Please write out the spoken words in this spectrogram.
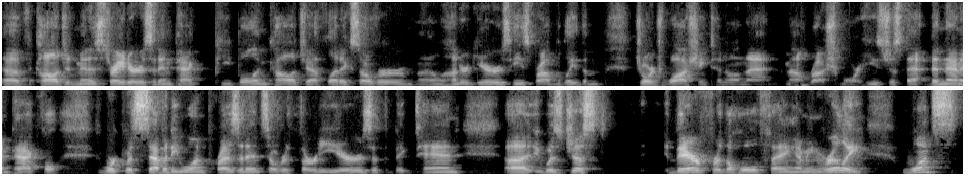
of college administrators and impact people in college athletics over well, 100 years. He's probably the George Washington on that Mount Rushmore. He's just that been that impactful. Worked with 71 presidents over 30 years at the Big Ten. Uh, it was just there for the whole thing. I mean, really, once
